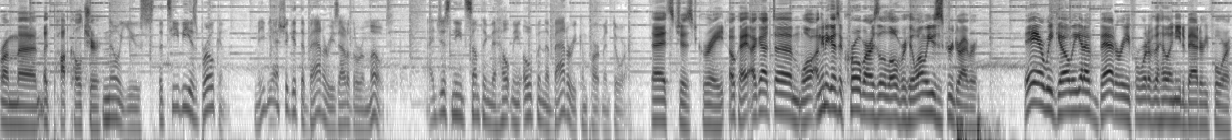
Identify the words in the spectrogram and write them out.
from uh like pop culture. No use. The TV is broken. Maybe I should get the batteries out of the remote. I just need something to help me open the battery compartment door. That's just great. Okay, I got um well, I'm going to guess a crowbar is a little overkill. Why don't we use a screwdriver? There we go. We got a battery for whatever the hell I need a battery for.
